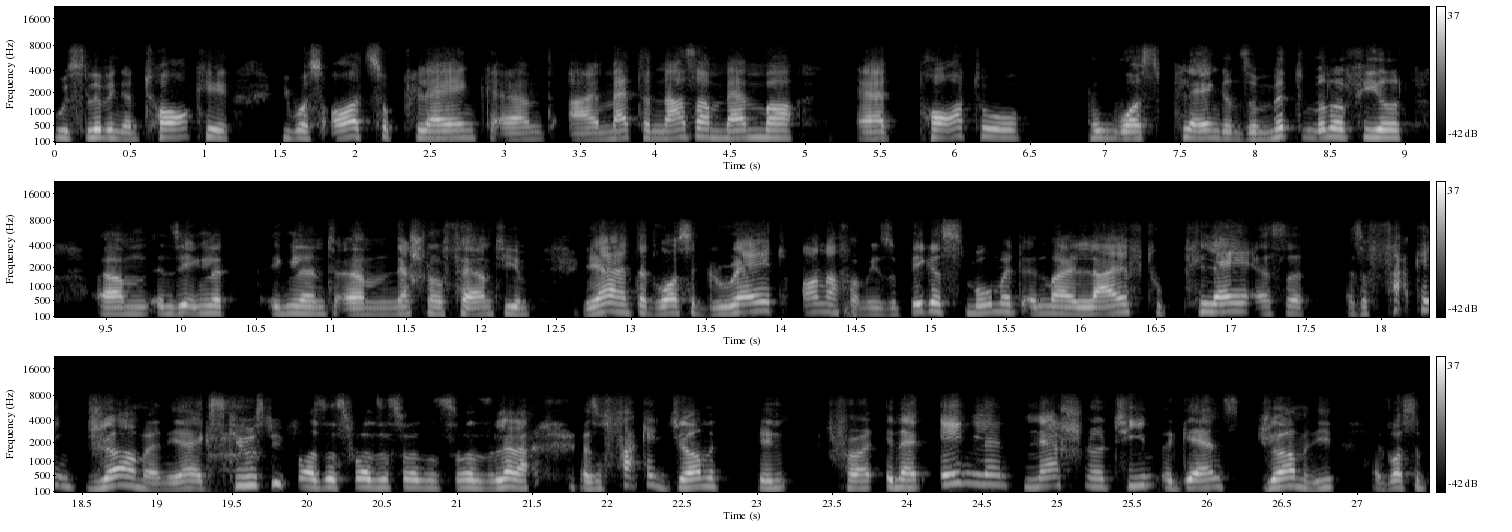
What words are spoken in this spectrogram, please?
who's living in Turkey. He was also playing, and I met another member at Porto who was playing in the mid middle field um, in the England England um, national fan team. Yeah, and that was a great honor for me. The biggest moment in my life to play as a as a fucking German, yeah, excuse me for this, for this, for this, for this letter, as a fucking German in for in an England national team against Germany. It was the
